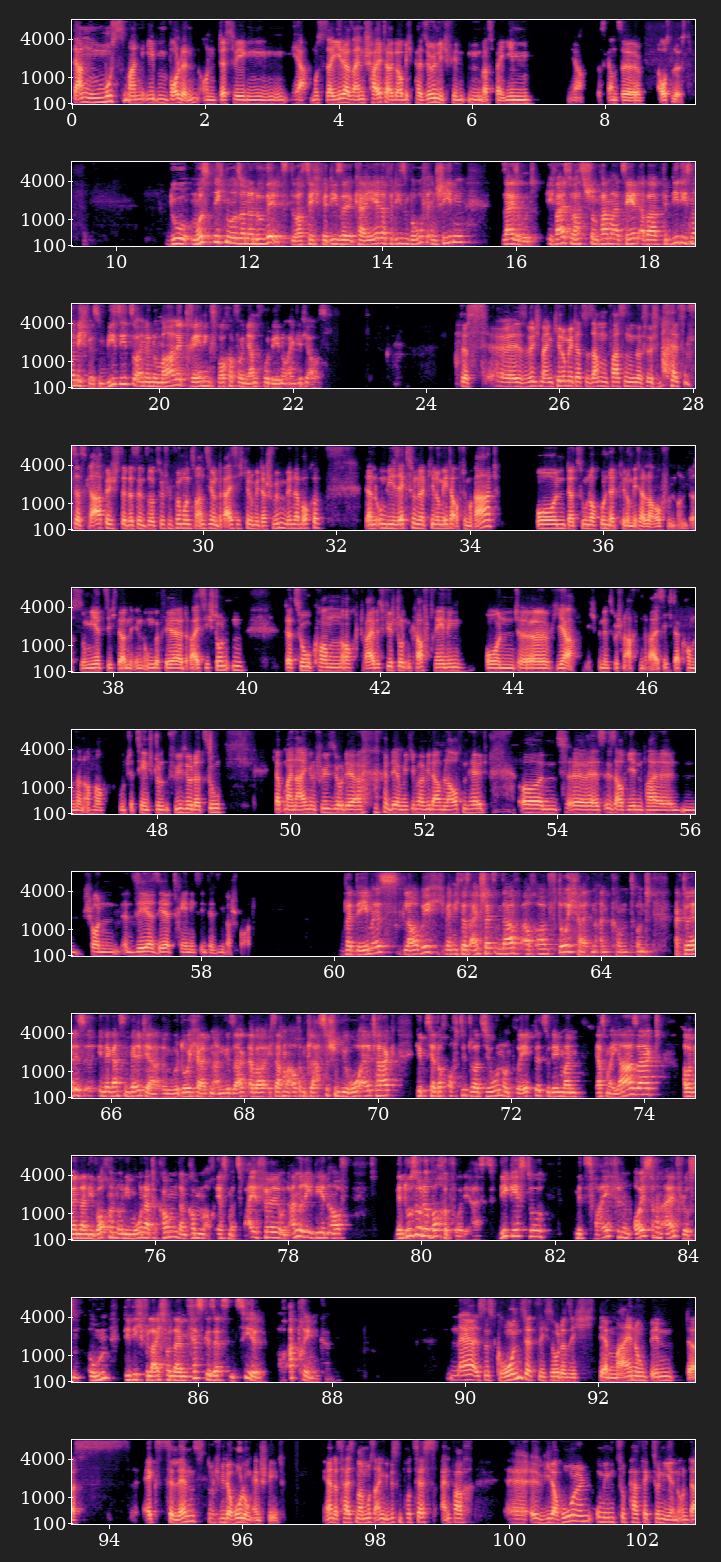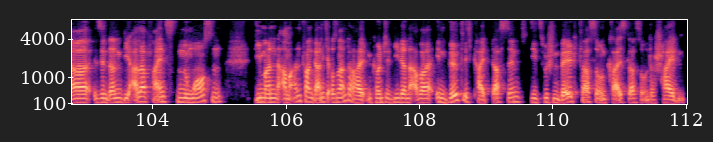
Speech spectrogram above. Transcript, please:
dann muss man eben wollen. Und deswegen, ja, muss da jeder seinen Schalter, glaube ich, persönlich finden, was bei ihm, ja, das Ganze auslöst. Du musst nicht nur, sondern du willst. Du hast dich für diese Karriere, für diesen Beruf entschieden. Sei so gut. Ich weiß, du hast es schon ein paar Mal erzählt, aber für die, die es noch nicht wissen, wie sieht so eine normale Trainingswoche von Jan Frodeno eigentlich aus? Das, äh, das würde ich mal in Kilometer zusammenfassen. Das ist meistens das Grafischste. Das sind so zwischen 25 und 30 Kilometer Schwimmen in der Woche. Dann um die 600 Kilometer auf dem Rad und dazu noch 100 Kilometer Laufen. Und das summiert sich dann in ungefähr 30 Stunden. Dazu kommen noch drei bis vier Stunden Krafttraining. Und äh, ja, ich bin inzwischen 38, da kommen dann auch noch gute zehn Stunden Physio dazu. Ich habe meinen eigenen Physio, der, der mich immer wieder am Laufen hält. Und äh, es ist auf jeden Fall schon ein sehr, sehr trainingsintensiver Sport bei dem es, glaube ich, wenn ich das einschätzen darf, auch auf Durchhalten ankommt. Und aktuell ist in der ganzen Welt ja irgendwo Durchhalten angesagt. Aber ich sage mal, auch im klassischen Büroalltag gibt es ja doch oft Situationen und Projekte, zu denen man erstmal Ja sagt. Aber wenn dann die Wochen und die Monate kommen, dann kommen auch erstmal Zweifel und andere Ideen auf. Wenn du so eine Woche vor dir hast, wie gehst du mit Zweifeln und äußeren Einflüssen um, die dich vielleicht von deinem festgesetzten Ziel auch abbringen können? Naja, es ist grundsätzlich so, dass ich der Meinung bin, dass Exzellenz durch Wiederholung entsteht. Ja, das heißt, man muss einen gewissen Prozess einfach äh, wiederholen, um ihn zu perfektionieren. Und da sind dann die allerfeinsten Nuancen, die man am Anfang gar nicht auseinanderhalten könnte, die dann aber in Wirklichkeit das sind, die zwischen Weltklasse und Kreisklasse unterscheiden.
